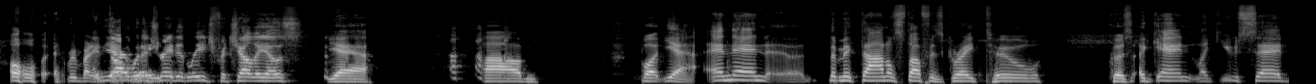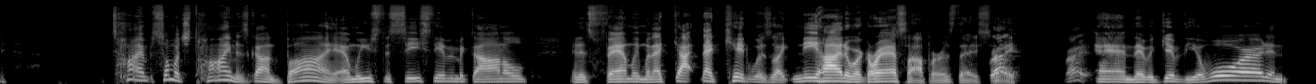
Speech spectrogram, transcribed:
all everybody. And yeah, I would have traded Leetch for Chelios. Yeah. Um, but yeah, and then uh, the McDonald's stuff is great too, because again, like you said, time so much time has gone by, and we used to see Steven McDonald and his family when that got that kid was like knee high to a grasshopper, as they say, Right. Right. and they would give the award, and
